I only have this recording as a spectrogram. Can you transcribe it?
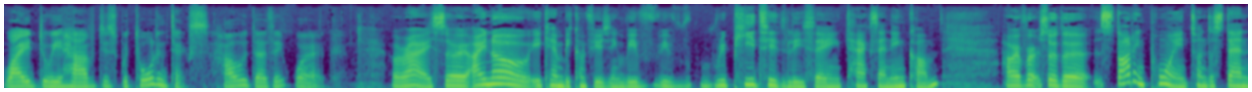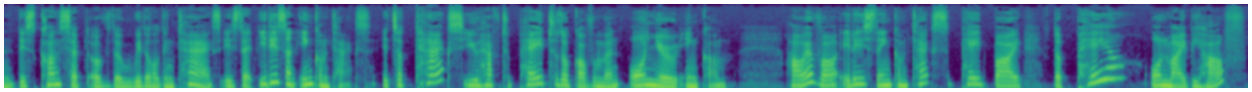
Why do we have this withholding tax? How does it work? All right. So I know it can be confusing. We've we've repeatedly saying tax and income. However, so the starting point to understand this concept of the withholding tax is that it is an income tax. It's a tax you have to pay to the government on your income. However, it is the income tax paid by the payer on my behalf,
